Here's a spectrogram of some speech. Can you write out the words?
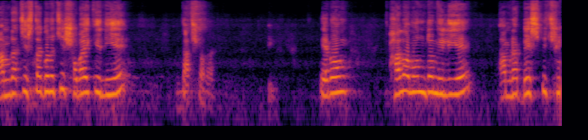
আমরা চেষ্টা করেছি সবাইকে নিয়ে কাজ করার। এবং ভালো মন্দ মিলিয়ে আমরা বেশ কিছু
